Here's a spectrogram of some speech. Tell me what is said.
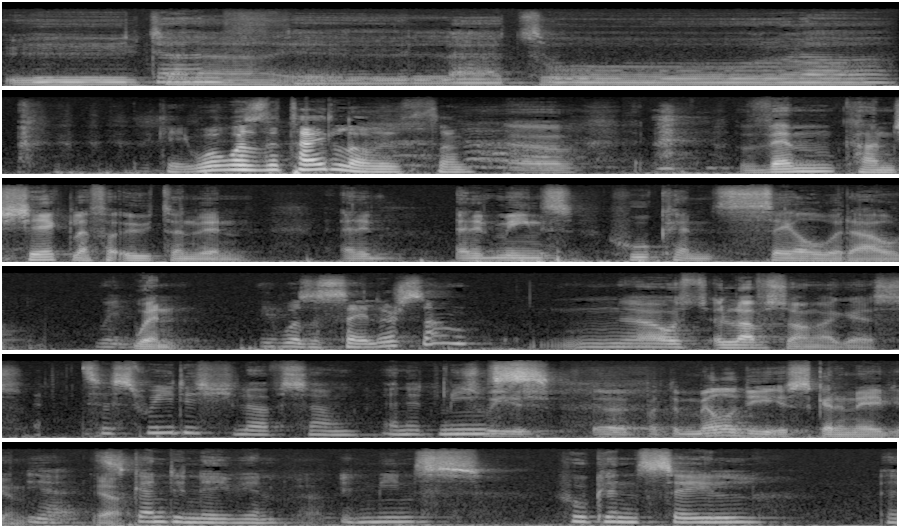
utan alla tårar Okay, what was the title of this song? Uh, Vem kan segla för utan vän? And it, and it means who can sail without When. when. It was a sailor song? No, it's a love song, I guess. It's a Swedish love song and it means Swedish, uh, but the melody is Scandinavian. Yeah, Yeah. Scandinavian. It means who can sail uh,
